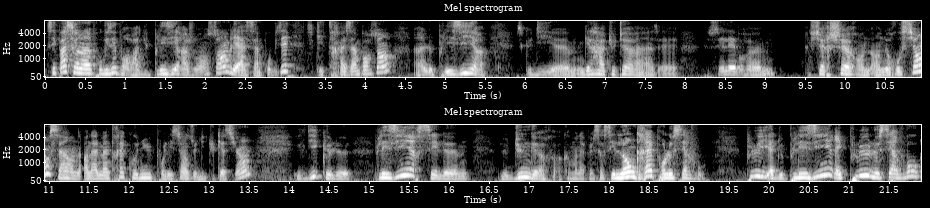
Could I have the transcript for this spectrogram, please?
c'est pas seulement improviser pour avoir du plaisir à jouer ensemble et à s'improviser, ce qui est très important, hein, le plaisir, ce que dit euh, Gerhard Tutter, euh, célèbre euh, chercheur en, neurosciences, hein, en, Allemagne très connu pour les sciences de l'éducation, il dit que le plaisir, c'est le, le Dünger, comment on appelle ça, c'est l'engrais pour le cerveau. Plus il y a du plaisir et plus le cerveau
